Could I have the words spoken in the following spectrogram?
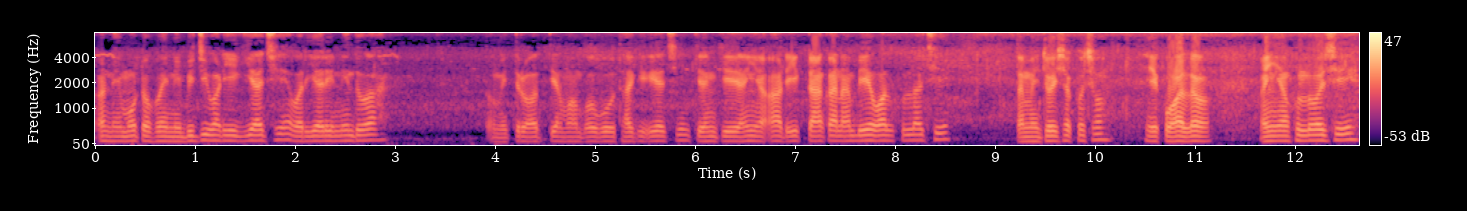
અને મોટો ભાઈની બીજી વાડીએ ગયા છે, વરિયાળી નીંદવા. તો મિત્રો અત્યારમાં બહુ બહુ થાકી ગયા છીએ. કેમ કે અહીંયા આ એક ટાંકાના બે વાલ ખુલ્લા છે. તમે જોઈ શકો છો. એક વાલ અહીંયા ખુલ્લો છે.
